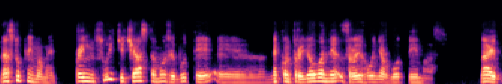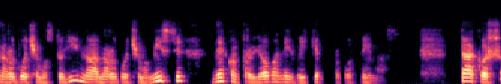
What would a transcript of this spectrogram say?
Наступний момент. При інсульті часто може бути е, неконтрольоване зригування рвотної маси. Навіть на робочому столі, на, на робочому місці неконтрольований викид рвотної маси. Також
